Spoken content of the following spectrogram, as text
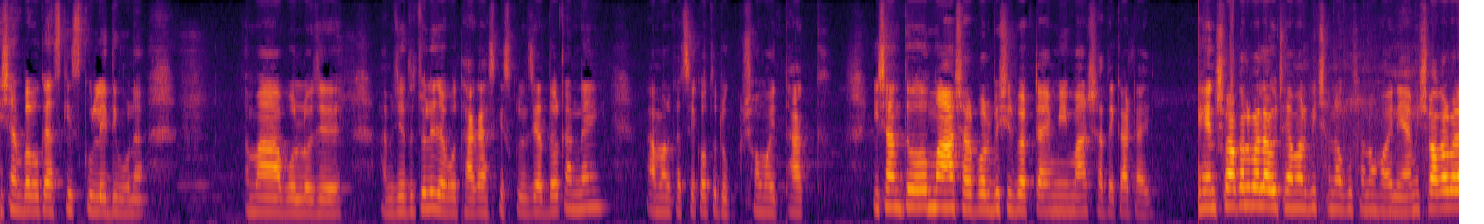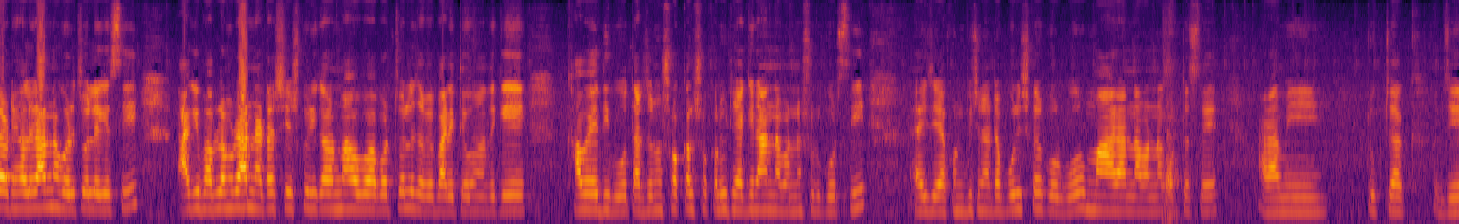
ঈশান বাবুকে আজকে স্কুলে দিব না। মা বলল যে, আমি যেহেতু চলে যাব, থাক, আজকে স্কুলে যাওয়ার দরকার নেই। আমার কাছে কতটুকু সময় থাক। ঈশান তো মা আসার পর বেশিরভাগ টাইমই মার সাথে কাটাই এখানে সকালবেলা উঠে আমার বিছানা গুছানো হয়নি। আমি সকালবেলা উঠে খালি রান্নাঘরে চলে গেছি। আগে ভাবলাম রান্নাটা শেষ করি, কারণ মা বাবা আবার চলে যাবে বাড়িতে, ওনাদেরকে খাওয়াই দিব। তার জন্য সকাল সকাল উঠে আগে রান্না বান্না শুরু করছি। এই যে এখন বিছানাটা পরিষ্কার করব। মা রান্না বান্না করতেছে। আর আমি টুকটাক যে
